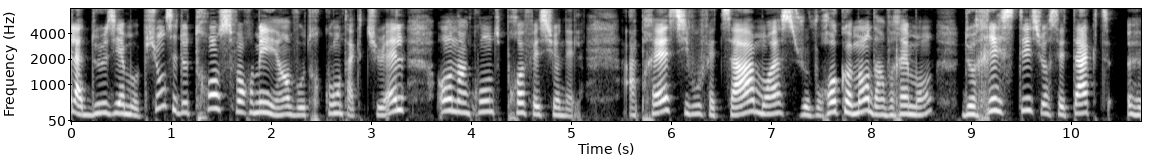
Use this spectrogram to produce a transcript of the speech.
la deuxième option, c'est de transformer hein, votre compte actuel en un compte professionnel. Après, si vous faites ça, moi, je vous recommande hein, vraiment de rester sur cet, euh,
